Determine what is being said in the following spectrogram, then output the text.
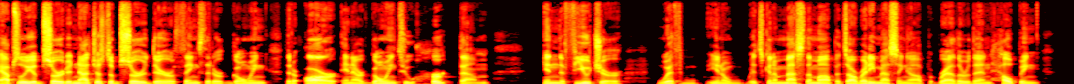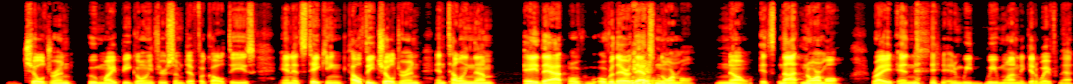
absolutely absurd and not just absurd there are things that are going that are and are going to hurt them in the future with you know it's going to mess them up it's already messing up rather than helping children who might be going through some difficulties and it's taking healthy children and telling them hey that over there that's normal. No it's not normal right? And and we we wanted to get away from that.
